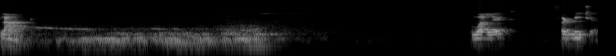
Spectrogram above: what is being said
plant one lakh furniture.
